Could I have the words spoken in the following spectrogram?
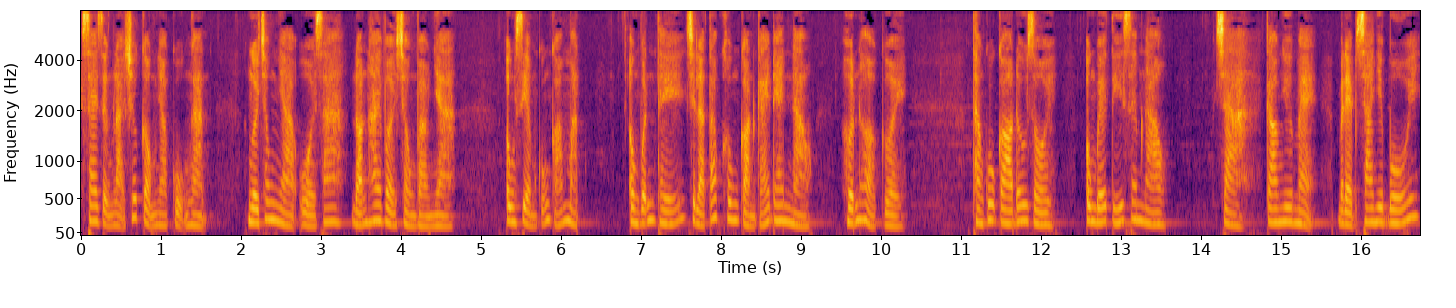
Xe dừng lại trước cổng nhà cụ ngạn. Người trong nhà ùa ra Đón hai vợ chồng vào nhà. Ông Xiểm cũng có mặt. Ông vẫn thế, Chỉ là tóc không còn cái đen nào, Hớn hở cười. Thằng cu cò đâu rồi? Ông bế tí xem nào. Chà, cao như mẹ, Mà đẹp trai như bố ấy.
